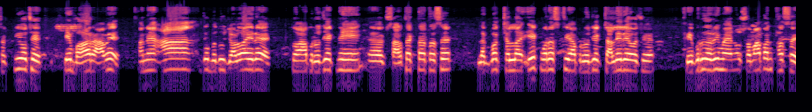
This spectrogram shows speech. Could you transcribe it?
શક્તિઓ છે એ બહાર આવે અને આ જો બધું જળવાઈ રહે તો આ પ્રોજેક્ટની સાર્થકતા થશે. લગભગ છેલ્લા એક વર્ષથી આ પ્રોજેક્ટ ચાલી રહ્યો છે. ફેબ્રુઆરીમાં એનું સમાપન થશે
